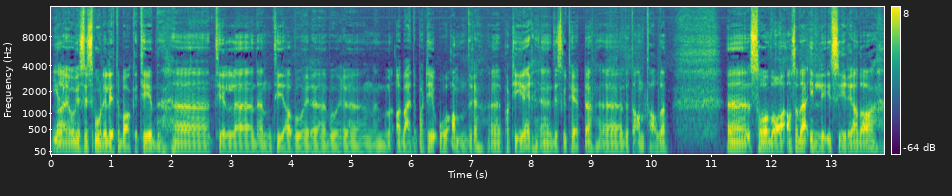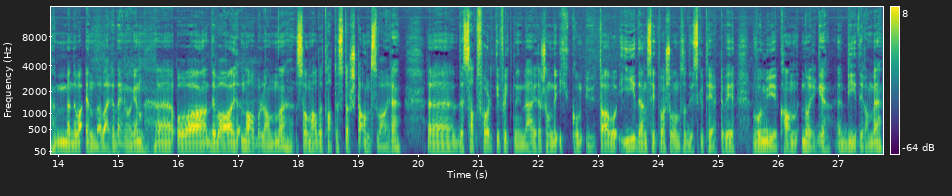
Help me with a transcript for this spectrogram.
gjør? Nei, og Hvis vi spoler litt tilbake i tid, eh, til eh, den tida hvor, eh, hvor Arbeiderpartiet og andre partier diskuterte dette antallet, så var, altså Det er ille i Syria da, men det var enda verre den gangen. Eh, og Det var nabolandene som hadde tatt det største ansvaret. Eh, det satt folk i flyktningleirer som de ikke kom ut av. og I den situasjonen så diskuterte vi hvor mye kan Norge bidra med,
